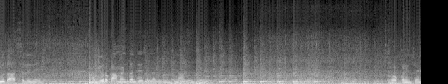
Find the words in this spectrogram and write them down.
యూత్ హాస్టల్ ఇది. నాకు ఎవరో కామెంట్ కానీ చేసినారు ఇది నుంచి నాకు తెలిసి సో ఒక్క నిమిషం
